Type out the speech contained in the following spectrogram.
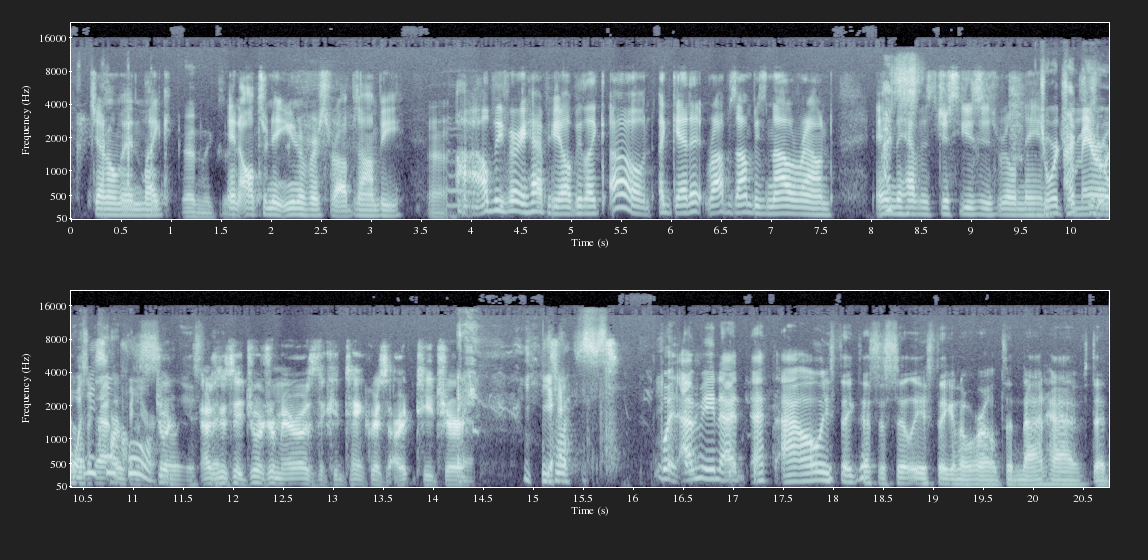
gentleman like an alternate universe Rob Zombie. Uh. I'll be very happy. I'll be like, "Oh, I get it. Rob Zombie's not around." And I they have s- his just use his real name. George Romero was a That'd so that cool. the silliest I was going to say George Romero is the cantankerous art teacher. Yes. But I mean, I, I I always think that's the silliest thing in the world to not have that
